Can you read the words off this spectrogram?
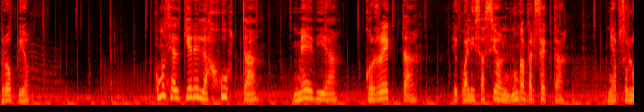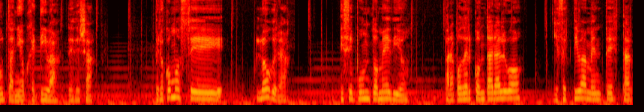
propio? ¿Cómo se adquiere la justa, media, correcta ecualización, nunca perfecta, ni absoluta, ni objetiva desde ya? Pero ¿cómo se logra ese punto medio para poder contar algo y efectivamente estar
